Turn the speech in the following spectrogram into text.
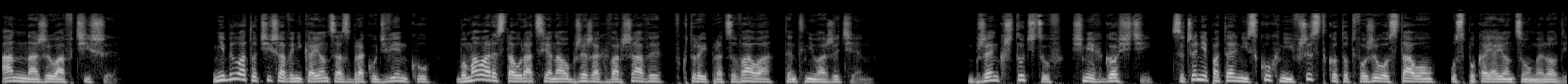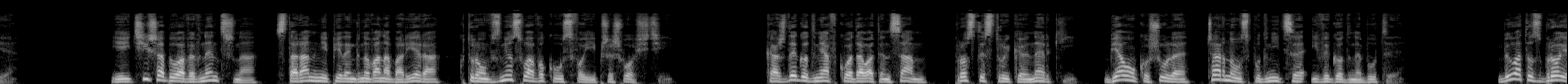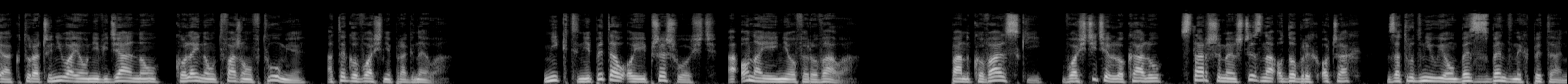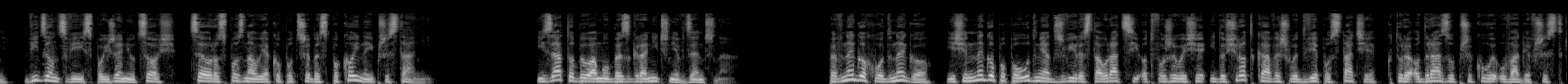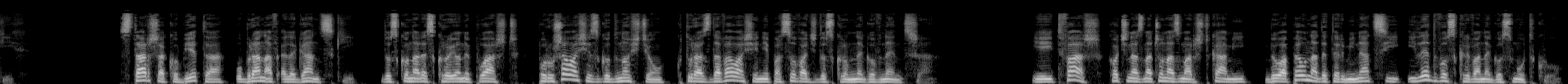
Anna żyła w ciszy. Nie była to cisza wynikająca z braku dźwięku, bo mała restauracja na obrzeżach Warszawy, w której pracowała, tętniła życiem. Brzęk sztućców, śmiech gości, syczenie patelni z kuchni wszystko to tworzyło stałą, uspokajającą melodię. Jej cisza była wewnętrzna, starannie pielęgnowana bariera, którą wzniosła wokół swojej przeszłości. Każdego dnia wkładała ten sam, prosty strój kelnerki, białą koszulę, czarną spódnicę i wygodne buty. Była to zbroja, która czyniła ją niewidzialną, kolejną twarzą w tłumie, a tego właśnie pragnęła. Nikt nie pytał o jej przeszłość, a ona jej nie oferowała. Pan Kowalski, właściciel lokalu, starszy mężczyzna o dobrych oczach, zatrudnił ją bez zbędnych pytań, widząc w jej spojrzeniu coś, co rozpoznał jako potrzebę spokojnej przystani. I za to była mu bezgranicznie wdzięczna. Pewnego chłodnego, jesiennego popołudnia drzwi restauracji otworzyły się i do środka weszły dwie postacie, które od razu przykuły uwagę wszystkich. Starsza kobieta, ubrana w elegancki, doskonale skrojony płaszcz, poruszała się z godnością, która zdawała się nie pasować do skromnego wnętrza. Jej twarz, choć naznaczona zmarszczkami, była pełna determinacji i ledwo skrywanego smutku.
